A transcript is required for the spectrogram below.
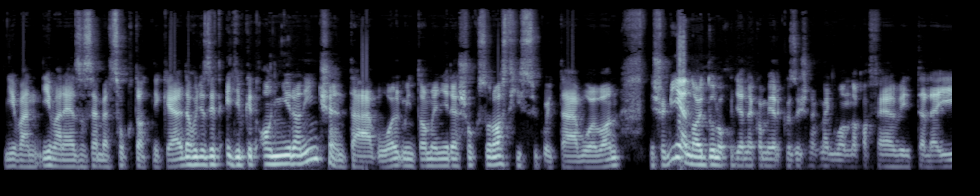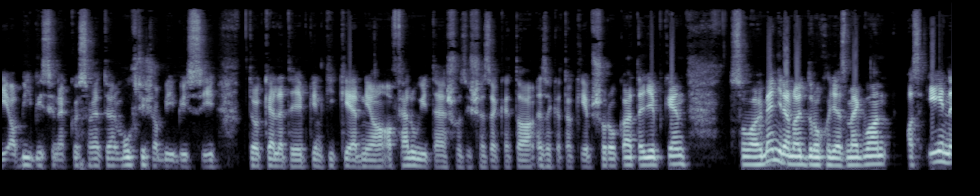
Nyilván, nyilván ez az embert szoktatni kell, de hogy azért egyébként annyira nincsen távol, mint amennyire sokszor azt hiszük, hogy távol van, és hogy milyen nagy dolog, hogy ennek a mérkőzésnek megvannak a felvételei, a BBC-nek köszönhetően most is a BBC-től kellett egyébként kikérni a, a felújításhoz is ezeket a, ezeket a képsorokat egyébként. Szóval, hogy mennyire nagy dolog, hogy ez megvan, az én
